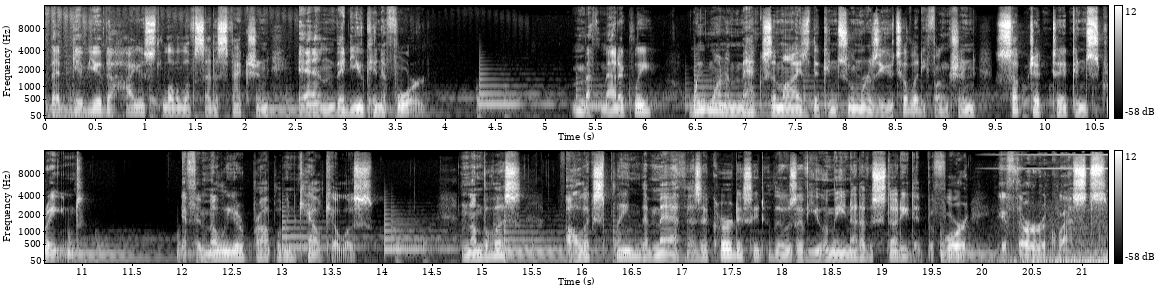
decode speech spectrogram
that give you the highest level of satisfaction and that you can afford. Mathematically, we want to maximize the consumer's utility function subject to a constraint, a familiar problem in calculus. Nonetheless, I'll explain the math as a courtesy to those of you who may not have studied it before if there are requests.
